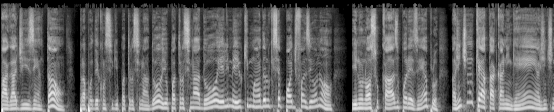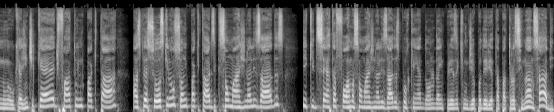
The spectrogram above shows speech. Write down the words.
pagar de isentão para poder conseguir patrocinador e o patrocinador ele meio que manda no que você pode fazer ou não. E no nosso caso, por exemplo, a gente não quer atacar ninguém, a gente não, o que a gente quer é de fato impactar as pessoas que não são impactadas e que são marginalizadas e que de certa forma são marginalizadas por quem é dono da empresa que um dia poderia estar tá patrocinando, sabe?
